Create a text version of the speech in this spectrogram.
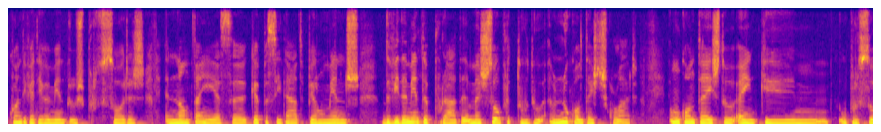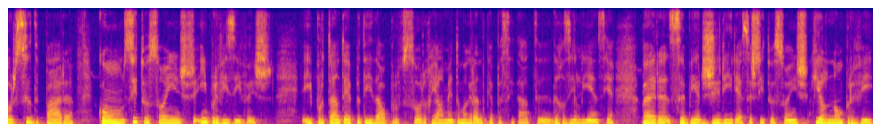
Quando efetivamente os professores não têm essa capacidade, pelo menos devidamente apurada, mas sobretudo no contexto escolar, um contexto em que hum, o professor se depara com situações imprevisíveis e, portanto, é pedida ao professor realmente uma grande capacidade de resiliência para saber gerir essas situações que ele não prevê,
